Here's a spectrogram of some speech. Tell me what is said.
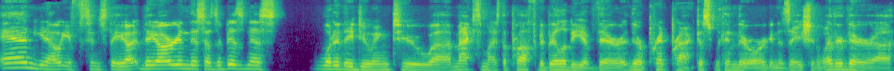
And you know, if since they are they are in this as a business what are they doing to uh, maximize the profitability of their their print practice within their organization whether they're uh,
